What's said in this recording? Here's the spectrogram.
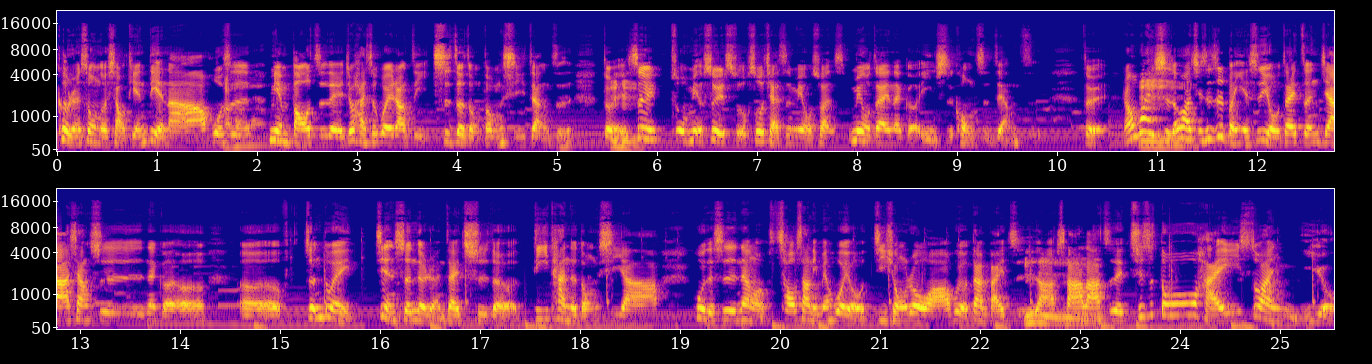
客人送的小甜点啊，或是面包之类，就还是会让自己吃这种东西这样子。对，所以说没有，所以说说起来是没有算没有在那个饮食控制这样子。对，然后外食的话，其实日本也是有在增加，像是那个。呃，针对健身的人在吃的低碳的东西啊，或者是那种超商里面会有鸡胸肉啊，会有蛋白质啊、嗯、沙拉之类，其实都还算有。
